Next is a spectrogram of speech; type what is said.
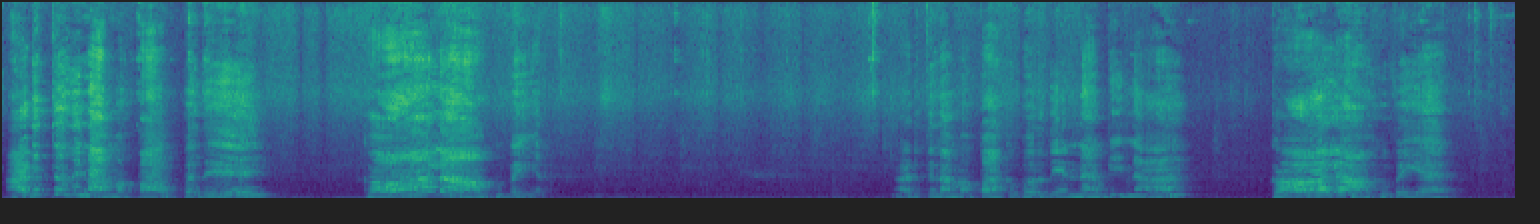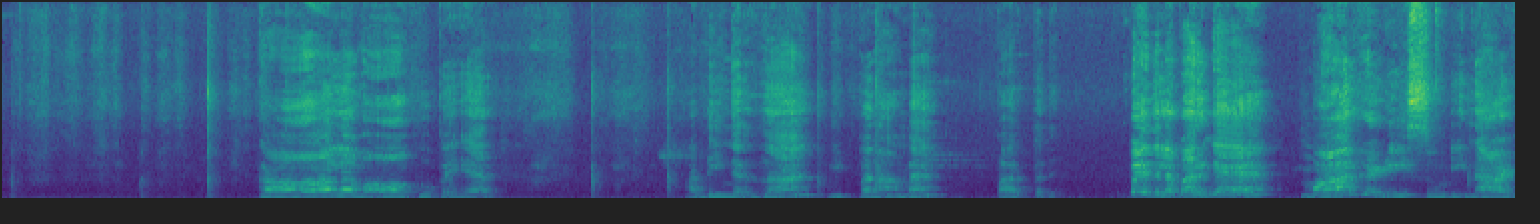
அடுத்தது நாம் பார்ப்பது கால ஆகு பெயர். அடுத்து நம்ம பார்க்க போகிறது என்ன அப்படின்னா கால ஆகு பெயர். காலவாகு பெயர். அப்படிங்கிறது தான் இப்போ நாம பார்ப்பது. இப்போ இதில் பாருங்க மார்கழி சூடினாள்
